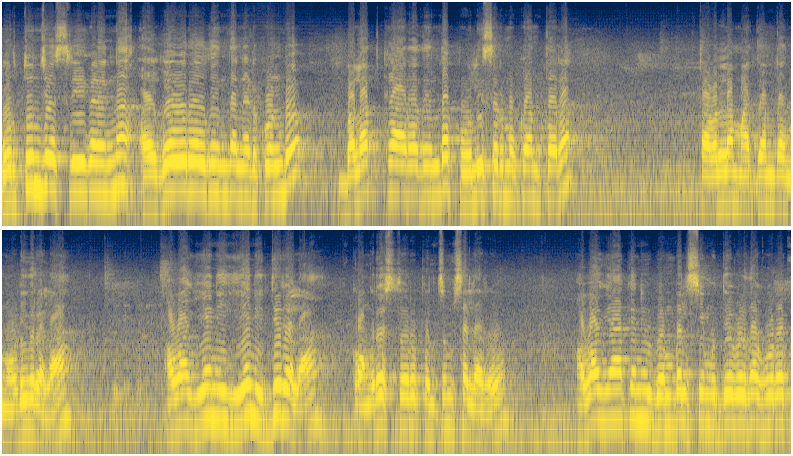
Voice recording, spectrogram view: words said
ಮೃತ್ಯುಂಜಯ ಶ್ರೀಗಳನ್ನು ಅಗೌರವದಿಂದ ನಡ್ಕೊಂಡು ಬಲಾತ್ಕಾರದಿಂದ ಪೊಲೀಸರ ಮುಖಾಂತರ ತಾವೆಲ್ಲ ಮಾಧ್ಯಮದಾಗ ನೋಡಿದ್ರಲ್ಲ, ಅವಾಗ ಏನು ಈಗ ಏನು ಇದ್ದಿರಲ್ಲ ಕಾಂಗ್ರೆಸ್ದವರು ಪಂಚಮಸಲರು ಅವಾಗ ಯಾಕೆ ನೀವು ಬೆಂಬಲಿಸಿ ಮುದ್ದೆ ಬೆಳೆದಾಗ ಹೋರಾಟ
